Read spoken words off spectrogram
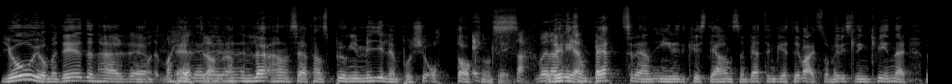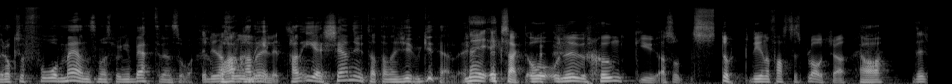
Jo, jo, men det är den här... eh, Vad- vad heter eh, han en, en, han säger att han sprungit milen på 28 och någonting. Exakt, vad är det det är liksom han heter? bättre än Ingrid Christiansen, bättre än Grete Weitz. De är visserligen kvinnor, men det är också få män som har sprungit bättre än så. Det är Och han, han, omöjligt. han erkänner ju inte att han har ljugit heller. Nej exakt, och, och nu sjunker ju, alltså stört, det är något fastighetsbolag tror jag. Ja. Det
